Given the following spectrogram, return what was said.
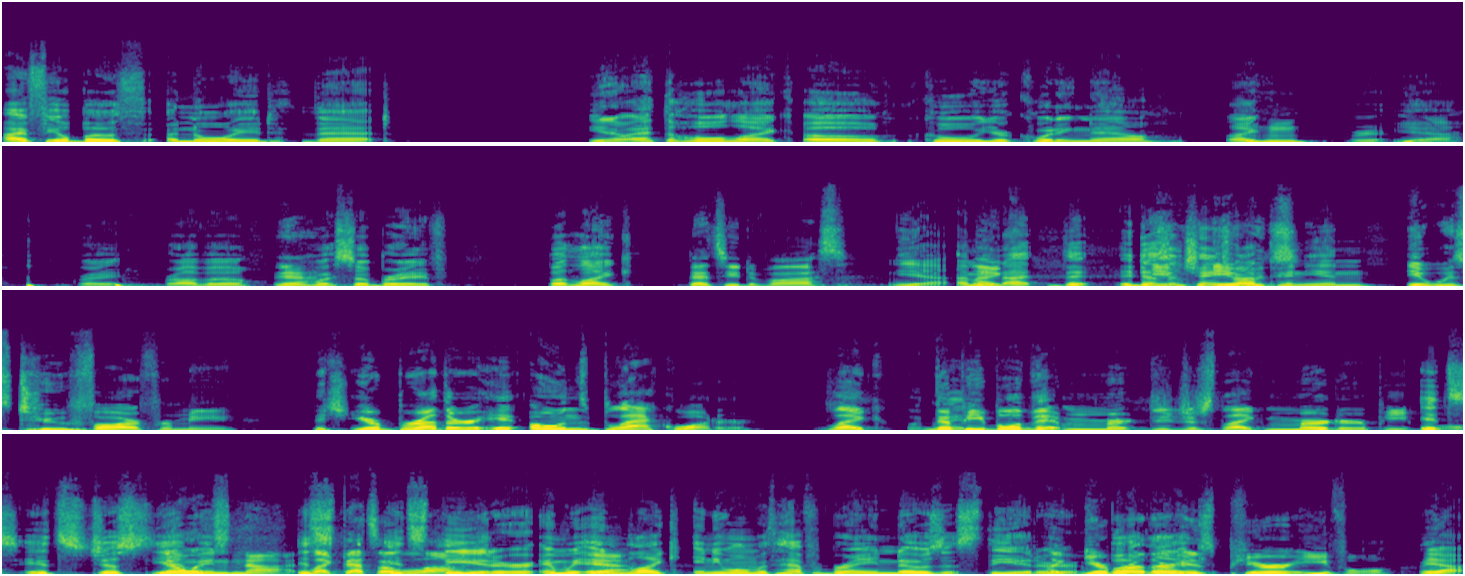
I feel both annoyed that, you know, at the whole like, oh, cool, you're quitting now. Like, we're- yeah, great, bravo, Mm-hmm. Yeah. we're so brave. But like, Betsy DeVos, yeah, I mean, Like, I, th- it doesn't it- change it my was- opinion. it was too far for me. Bitch, your brother owns Blackwater. Like the people that mur- just like murder people. It's it's just yeah. No, I mean, it's not. Like, that's a it's lie. theater, and we Yeah. and like anyone with half a brain knows it's theater. like your brother like, is pure evil. yeah.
